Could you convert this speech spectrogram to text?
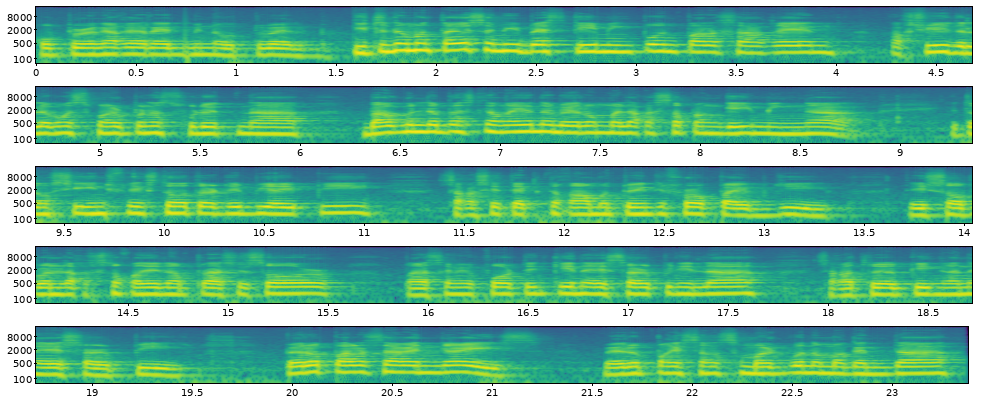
compare nga kay Redmi Note 12. Dito naman tayo sa may best gaming phone para sa akin. Actually, dalawang smartphone na sulit na bagong labas na ngayon na merong malakas sa pang gaming nga. Itong si Infinix Note 30 VIP, saka si Tecnocamon 24 5G. Dahil sobrang lakas ng kanilang processor, para sa may 14K na SRP nila, saka 12K nga na SRP. Pero para sa akin guys, meron pang isang smartphone na maganda,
